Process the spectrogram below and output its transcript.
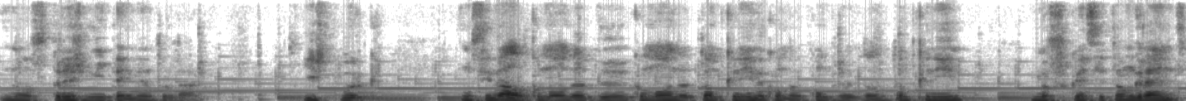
não se transmitem dentro da água. Isto porque um sinal com uma onda, de, com uma onda tão pequenina, com uma componente tão pequenino, uma frequência tão grande,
